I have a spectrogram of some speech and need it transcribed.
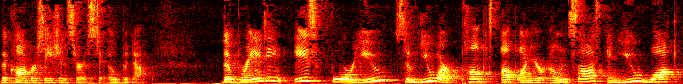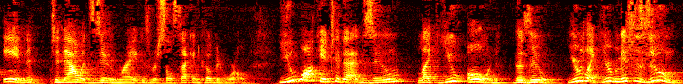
the conversation starts to open up. The branding is for you, so you are pumped up on your own sauce and you walk in to now it's Zoom, right? Because we're still stuck in COVID world. You walk into that Zoom like you own the Zoom. You're like, you're Mrs. Zoom,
